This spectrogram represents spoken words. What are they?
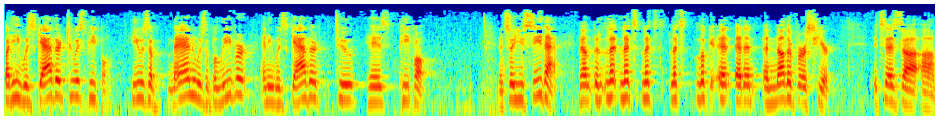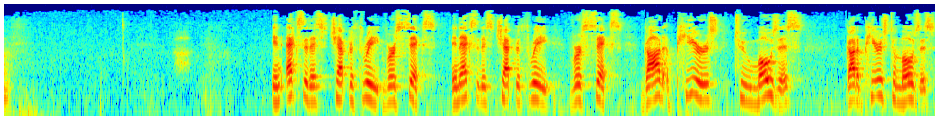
But he was gathered to his people. He was a man who was a believer and he was gathered to his people. And so you see that. Now let, us let's, let's let's look at, at an, another verse here. It says, uh, um, in Exodus chapter 3 verse 6. In Exodus chapter 3 verse 6, God appears to Moses. God appears to Moses.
